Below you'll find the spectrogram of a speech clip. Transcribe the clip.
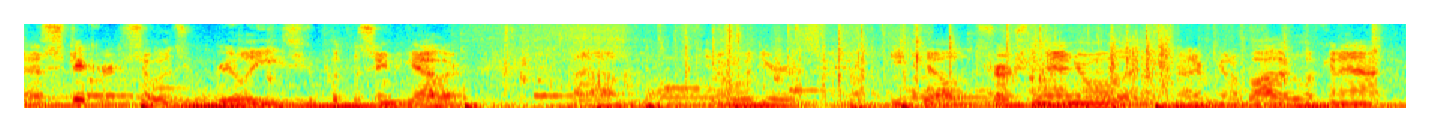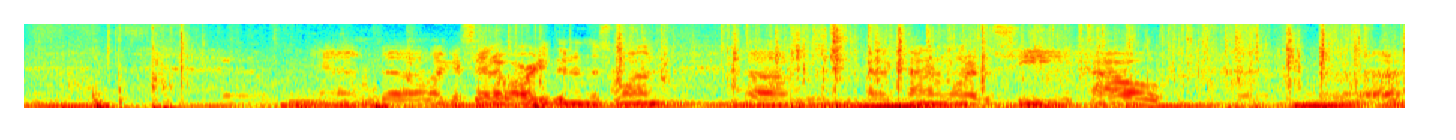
Has stickers, so it's really easy to put this thing together. Um, you know, with your detailed instruction manual that I'm not even going to bother looking at. And uh, like I said, I've already been in this one. Um, I kind of wanted to see how, uh,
